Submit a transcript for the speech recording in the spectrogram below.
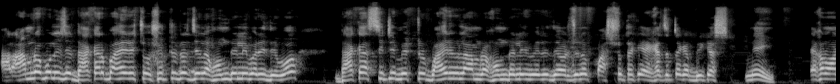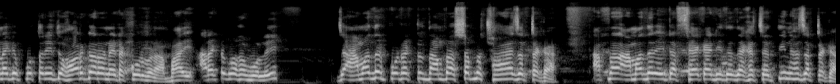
আর আমরা বলি যে ঢাকার বাইরে চৌষট্টিটা জেলা হোম ডেলিভারি দেবো। ঢাকা সিটি মেট্রোর বাইরে হলে আমরা হোম ডেলিভারি দেওয়ার জন্য পাঁচশো থেকে এক হাজার টাকা বিকাশ নেই। এখন অনেকে প্রতারিত হওয়ার কারণে এটা করবে না। ভাই, আরেকটা কথা বলি যে আমাদের প্রোডাক্টের দামটা আসছে আপনার ছয় হাজার টাকা। আপনার, আমাদের এটা ফ্যাক আইডিতে দেখাচ্ছে তিন হাজার টাকা।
